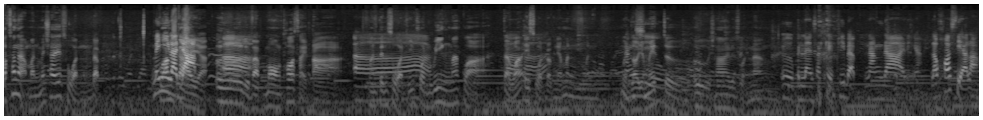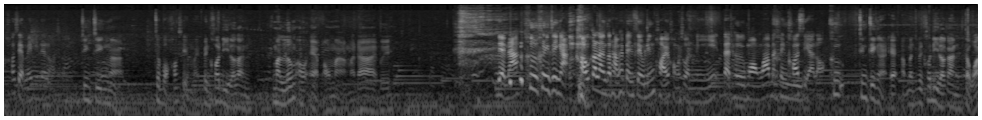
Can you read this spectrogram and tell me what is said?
ลักษณะมันไม่ใช่สวนแบบ ไม่มีระดับกว้างไกลอะเออหรือแบบมองทอดสายตาอ่ามัมันเป็นสวนที่คนวิ่งมากกว่า แต่ว่าอ่าไอ้สวนแบบเนี้ยมันมันเหมือนนั่งเรายังไม่ชิลเจอ เออใช่เป็นสวนนั่ง เออเป็นแลนด์สเคปที่แบบนั่งได้อะไรเงี้ยแล้วข้อเสียล่ะข้อเสียไม่มีเลยเหรอ จริงๆอะจะบอกข้อเสียไหมเป็นข้อดีแล้วกัน มันเริ่มเอาแอบเอาหมามาได้เว้ย เดี๋ยวนะ คือคือจริงๆอะเขากำลังจะทำให้เป็นเซลลิ n งพอยต์ของส่วนนี้ แต่เธอมองว่ามันเป็นข้อเสียเหรอ คือจริงๆอะแอบมันเป็นข้อดีแล้วกัน แต่ว่า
